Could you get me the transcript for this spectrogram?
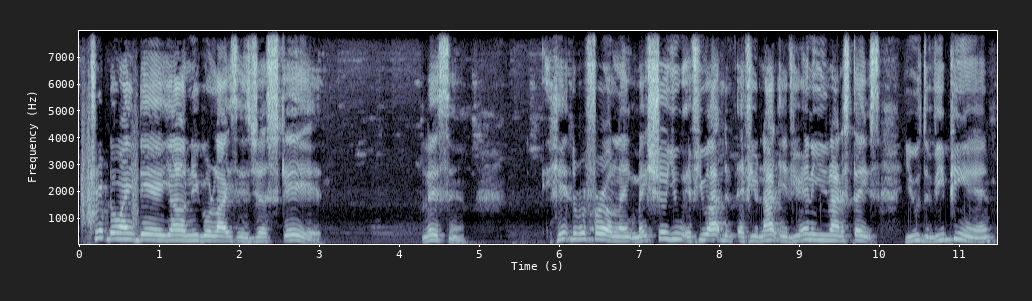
Crypto ain't dead. Y'all Negro Lights is just scared. Listen, hit the referral link. Make sure you, if you out, the, if you're not, if you're in the United States, use the VPN.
